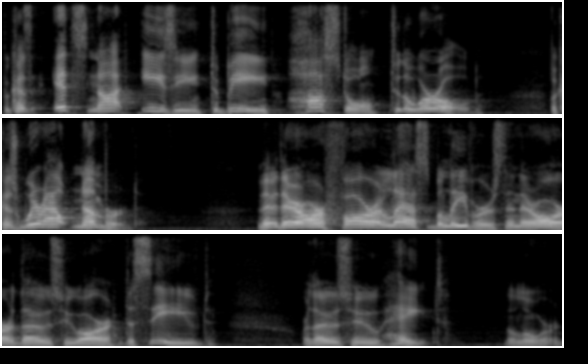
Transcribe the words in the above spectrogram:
because it's not easy to be hostile to the world because we're outnumbered. There, there are far less believers than there are those who are deceived or those who hate the Lord.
